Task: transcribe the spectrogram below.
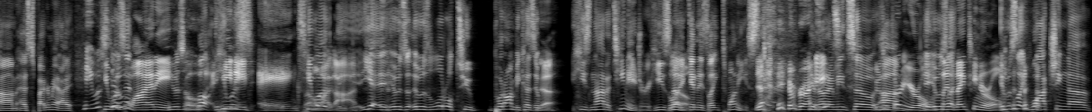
um, as Spider-Man. Mm-hmm. He was he too wasn't whiny. He was so Well, he teenage was- angst. he oh was my god. yeah it it was it was a little too put on because it, Yeah. he's not a teenager he's No. like in his late 20s Yeah, right. you know what i mean so He was a um, 30 year old it was playing like a 19 year old. it was like watching uh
